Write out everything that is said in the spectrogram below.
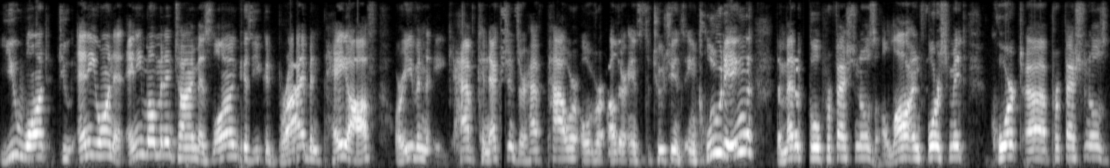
you want to anyone at any moment in time as long as you could bribe and pay off or even have connections or have power over other institutions, including the medical professionals, law enforcement, court uh, professionals,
